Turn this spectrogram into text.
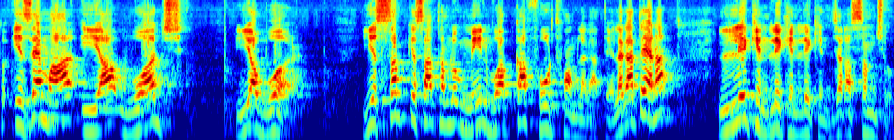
तो इज़ एम आर या वॉज़ या वर ये सब के साथ हम लोग मेन वर्ब का फोर्थ फॉर्म लगाते हैं। लगाते हैं ना? लेकिन लेकिन लेकिन, जरा समझो।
